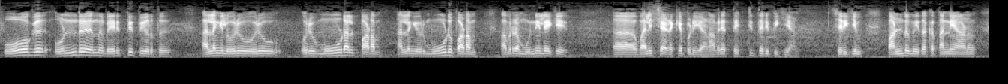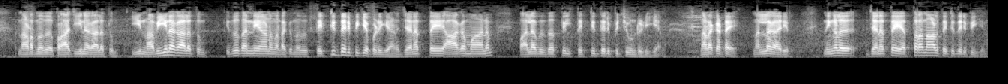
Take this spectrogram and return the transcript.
ഫോഗ് ഉണ്ട് എന്ന് വരുത്തി തീർത്ത് അല്ലെങ്കിൽ ഒരു ഒരു ഒരു മൂടൽ പടം അല്ലെങ്കിൽ ഒരു മൂട് പടം അവരുടെ മുന്നിലേക്ക് വലിച്ചഴക്കപ്പെടുകയാണ്. അവരെ തെറ്റിദ്ധരിപ്പിക്കുകയാണ്. ശരിക്കും പണ്ടും ഇതൊക്കെ തന്നെയാണ് നടന്നത് പ്രാചീന കാലത്തും. ഈ നവീന കാലത്തും ഇത് തന്നെയാണ് നടക്കുന്നത്. തെറ്റിദ്ധരിപ്പിക്കപ്പെടുകയാണ്. ജനത്തെ ആകമാനം പല വിധത്തിൽ തെറ്റിദ്ധരിപ്പിച്ചുകൊണ്ടിരിക്കുകയാണ്. നടക്കട്ടെ നല്ല കാര്യം. നിങ്ങൾ ജനത്തെ എത്ര നാൾ തെറ്റിദ്ധരിപ്പിക്കും?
